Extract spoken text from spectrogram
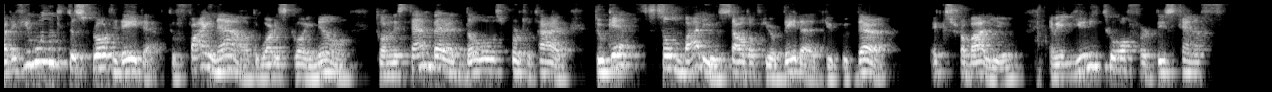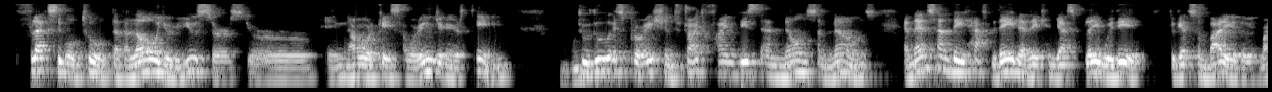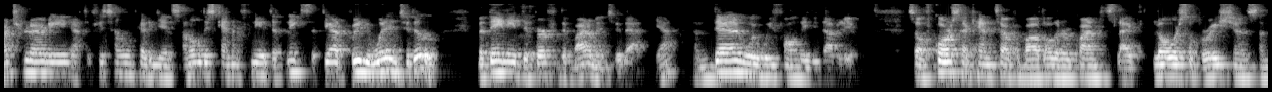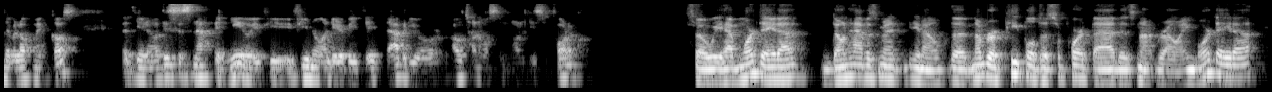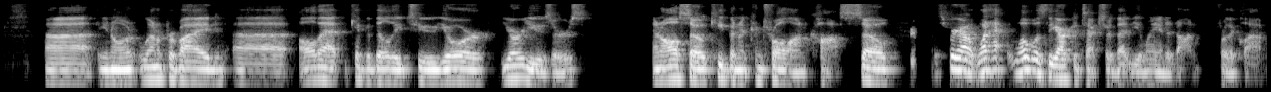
But if you wanted to explore the data, to find out what is going on, to understand better those prototypes, to get some values out of your data that you put there, extra value, I mean, you need to offer this kind of flexible tool that allow your users, your, in our case, our engineers team, mm-hmm. to do exploration, to try to find these unknowns, unknowns, and then someday have the data, they can just play with it to get somebody doing machine learning, artificial intelligence, and all these kind of new techniques that they are really willing to do, but they need the perfect environment to that, yeah? And then we, we found ADW. So of course, I can talk about other requirements like lowers operations and development costs, you know, this is nothing new if you, if you know a little bit ADW or autonomous technologies protocol. So we have more data, don't have as many, you know, the number of people to support that is not growing. More data, uh, you know, we want to provide uh, all that capability to your your users, and also keeping a control on costs. So let's figure out what what was the architecture that you landed on for the cloud.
